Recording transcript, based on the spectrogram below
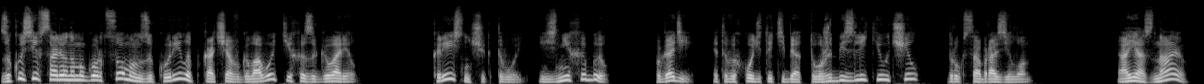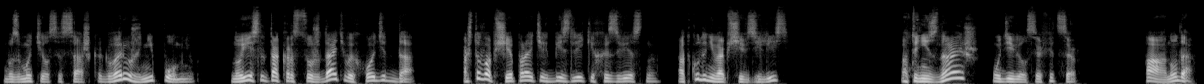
Закусив соленым огурцом, он закурил и, покачав головой, тихо заговорил. «Крестничек твой, из них и был. Погоди, это выходит, и тебя тоже безликий учил?» Вдруг сообразил он. «А я знаю», — возмутился Сашка, — «говорю же, не помню. Но если так рассуждать, выходит, да. А что вообще про этих безликих известно? Откуда они вообще взялись?» «А ты не знаешь?» — удивился офицер. «А, ну да,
